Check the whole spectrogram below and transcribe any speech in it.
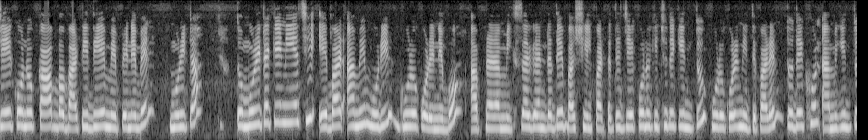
যে কোনো কাপ বা বাটি দিয়ে মেপে নেবেন মুড়িটা। তো মুড়িটাকে নিয়েছি, এবার আমি মুড়ির গুঁড়ো করে নেব। আপনারা মিক্সার গ্রাইন্ডারতে বা শিলপাটাতে যে কোনো কিছুতে কিন্তু গুঁড়ো করে নিতে পারেন। তো দেখুন, আমি কিন্তু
